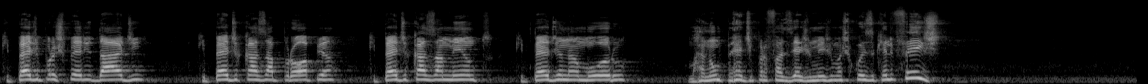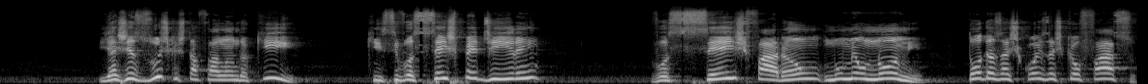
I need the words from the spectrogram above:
que pede prosperidade, que pede casa própria, que pede casamento, que pede namoro, mas não pede para fazer as mesmas coisas que ele fez. E é Jesus que está falando aqui que se vocês pedirem, vocês farão no meu nome todas as coisas que eu faço.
